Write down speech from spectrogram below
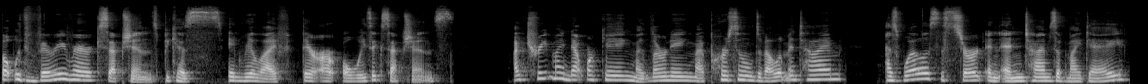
But with very rare exceptions, because in real life there are always exceptions, I treat my networking, my learning, my personal development time, as well as the start and end times of my day,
